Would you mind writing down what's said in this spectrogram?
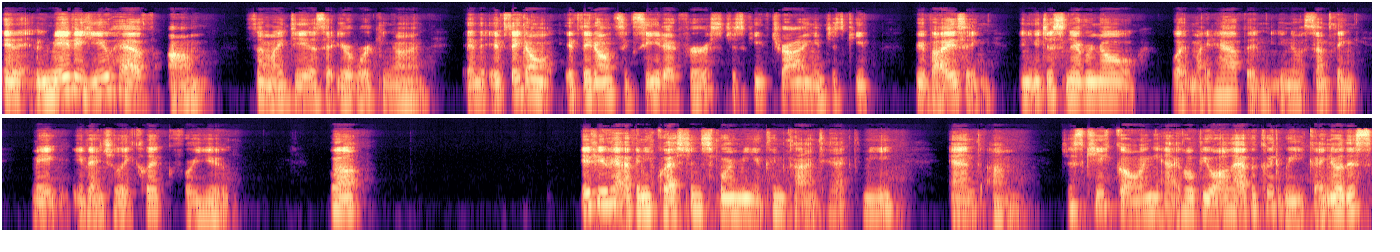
and, and maybe you have um, some ideas that you're working on and if they don't if they don't succeed at first just keep trying and just keep revising. And you just never know what might happen. You know something may eventually click for you. Well if you have any questions for me you can contact me. And um, just keep going. I hope you all have a good week. I know this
